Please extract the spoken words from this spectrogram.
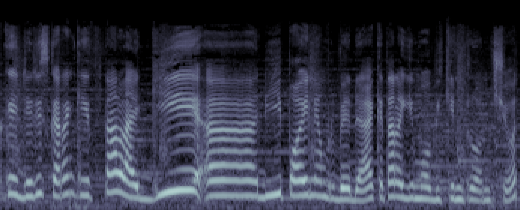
Oke, jadi sekarang kita lagi uh, di poin yang berbeda. Kita lagi mau bikin drone shoot.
